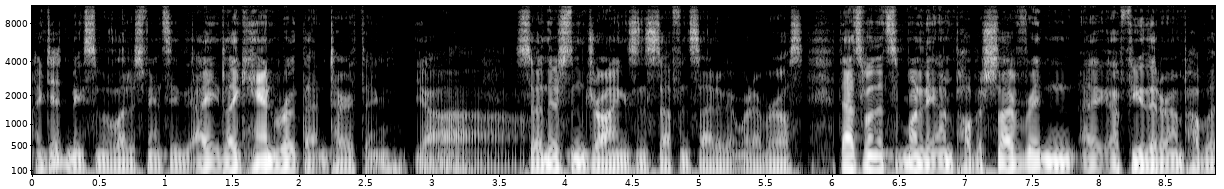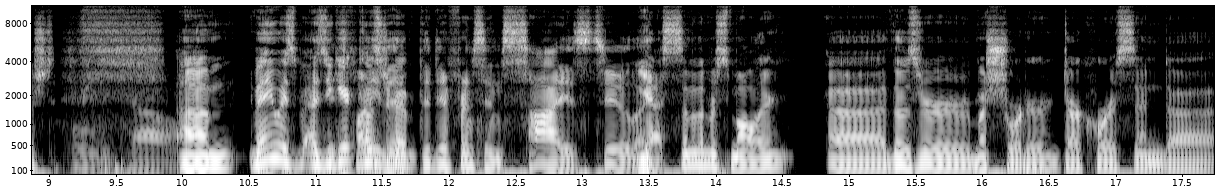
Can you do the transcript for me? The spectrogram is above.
I did make some of the letters fancy. I like hand wrote that entire thing. Yeah. Ah. So and there's some drawings and stuff inside of it, whatever else. That's one that's one of the unpublished. So I've written a, a few that are unpublished. Holy cow! Um, but anyways, as you it's get closer the, to the difference in size too. Like, yes, some of them are smaller. Uh, those are much shorter. Dark Horse and uh,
